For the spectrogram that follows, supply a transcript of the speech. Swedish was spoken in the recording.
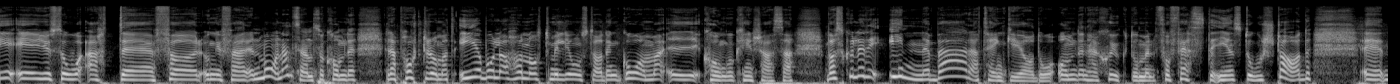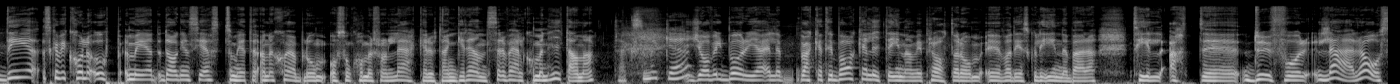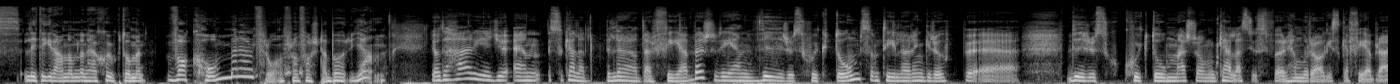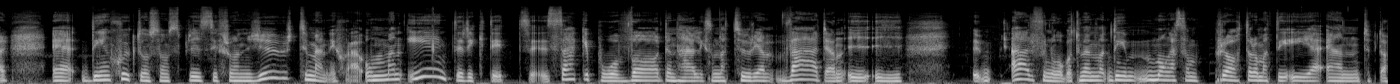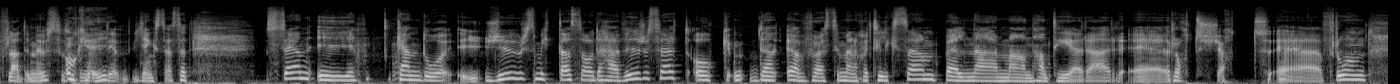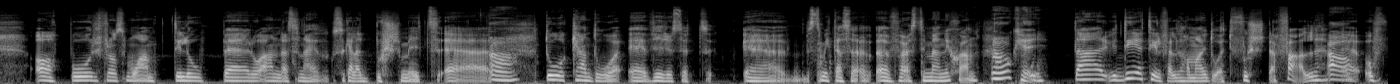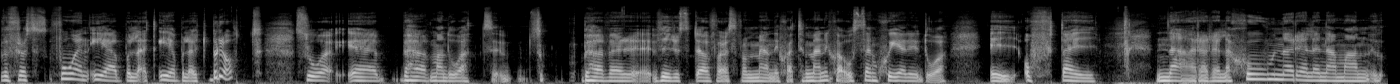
Det är ju så att eh, för ungefär en månad sedan så kom det rapporter om att ebola har nått miljonstaden Goma i Kongo-Kinshasa. Vad skulle det innebära, tänker jag då, om den här sjukdomen får fäste i en stor stad? Eh, Det ska vi kolla upp med dagens gäst som heter Anna Sjöblom och som kommer från Läkare Utan Gränser. Välkommen hit Anna. Tack så mycket. Jag vill börja, eller backa tillbaka lite innan vi pratar om eh, vad det skulle innebära, till att du får lära oss lite grann om den här sjukdomen. Var kommer den från från första början? Ja, det här är ju en så kallad blödarfeber, så det är en virussjukdom som tillhör en grupp eh, virussjukdomar som kallas just för hemorragiska febrar. Eh, det är en sjukdom som sprids ifrån djur till människa och man är inte riktigt eh, säker på vad den här liksom, naturliga världen i, i är för något, men det är många som pratar om att det är en typ av fladdermus. och Okej. Det det gängsta. Så att, Sen i, kan då djur smittas av det här viruset och den överföras till människor, till exempel när man hanterar eh, rått kött eh, från apor, från små antiloper och andra sådana här så kallade bushmeat. Eh, Ja. Då kan då eh, viruset eh, smittas, överföras till människan. Ja, okej. Där, vid det tillfället har man ju då ett första fall. Ja. Eh, och för för att få en ebola, ett ebolautbrott så eh, behöver man då att så behöver viruset överföras från människa till människa och sen sker det då i, ofta i nära relationer eller när man eh,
